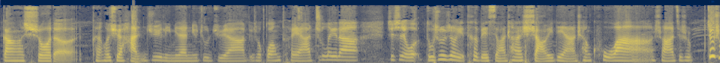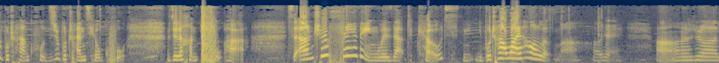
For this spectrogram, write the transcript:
刚刚说的，可能会学韩剧里面的女主角啊，比如说光腿啊之类的。就是我读书的时候也特别喜欢穿的少一点啊，穿裤袜啊，是吧？就是就是不穿裤子，就不穿秋裤，我觉得很土哈。So aren't you freezing without coat？你你不穿外套冷吗？OK，啊，说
